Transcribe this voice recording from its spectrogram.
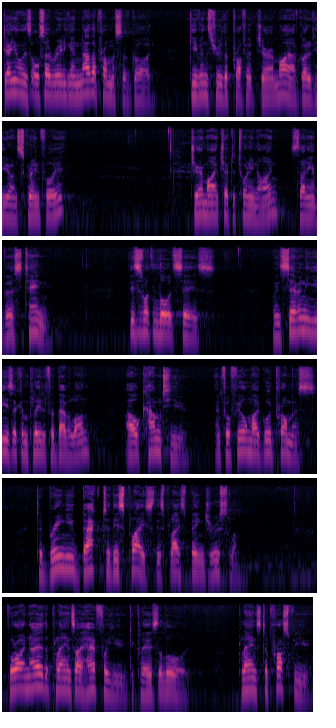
Daniel is also reading another promise of God given through the prophet Jeremiah. I've got it here on screen for you. Jeremiah chapter 29, starting at verse 10. This is what the Lord says When 70 years are completed for Babylon, I will come to you and fulfill my good promise to bring you back to this place, this place being Jerusalem. For I know the plans I have for you, declares the Lord plans to prosper you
